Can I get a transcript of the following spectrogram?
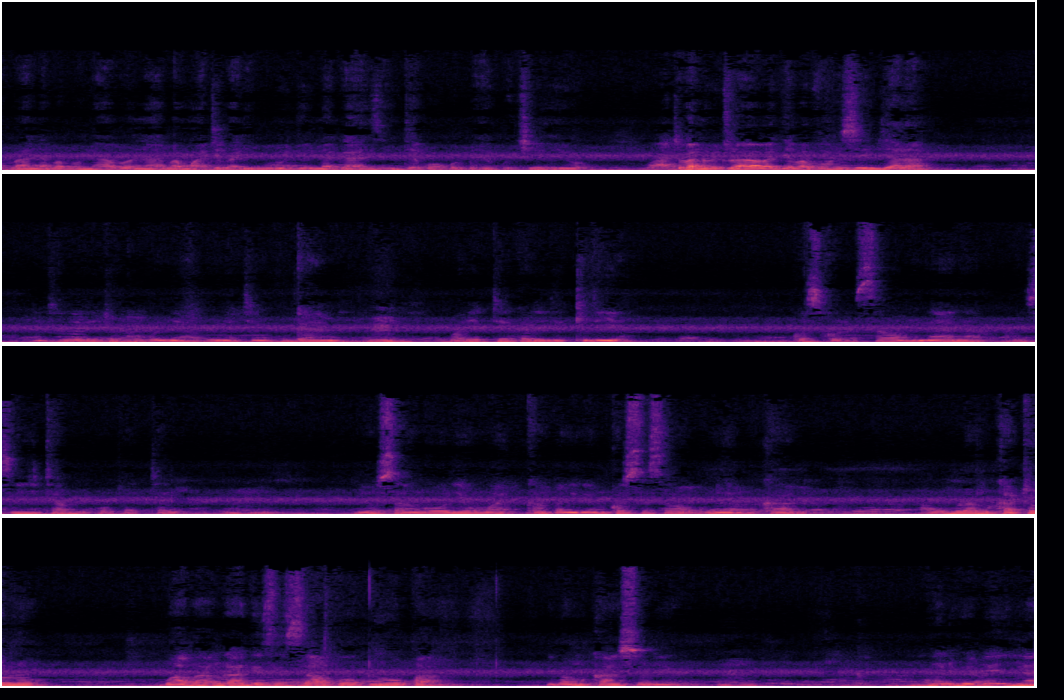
abaana babonaabona abamu ate bali bulungi olinaganzi nteekwa okudduke ku kyeyo. Ate bano betulaba bajja bavunza enjala. Anti leero ekyo kubonyaabonya kyenkugambye Mm. wali etteeka liri kiriya kozikola ssaawa munaana oziyitamu overtime Mm. Naye osanga oli kampani nemukozesa ssaawa kumi na mukaaga awumulamu katono bw'aba nga agezezaako okuloopa ne bamukansolinga Mm. gundi bweba erina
